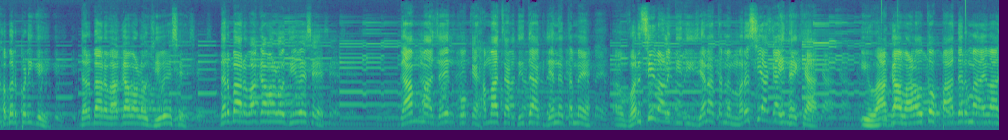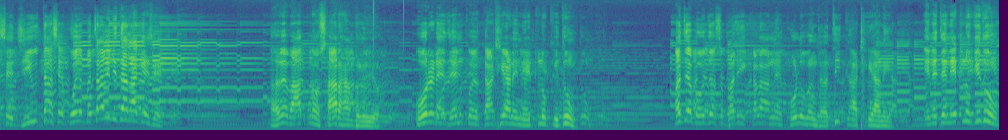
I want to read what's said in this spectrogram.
ખબર પડી ગઈ, દરબાર વાઘાવાળો જીવે છે, દરબાર વાઘાવાળો જીવે છે. ગામમાં જઈને કોકે સમાચાર દીધા જેને તમે વરસી વાળી દીધી, જેના તમે મરસિયા ગાઈ નાખ્યા. એ વાઘાવાળો તો પાદરમાં આવ્યા છે, જીવતા છે કોઈ બચાવી લીધા લાગે છે. હવે વાતનો સાર સાંભળ્યો. ઓરડે જઈને કોઈ કાઠિયાણીને એટલું કીધું અજબ ઓજસ ભરી કળા ને કુલવંત હતી કાઠિયાણી. એને જેને એટલું કીધું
